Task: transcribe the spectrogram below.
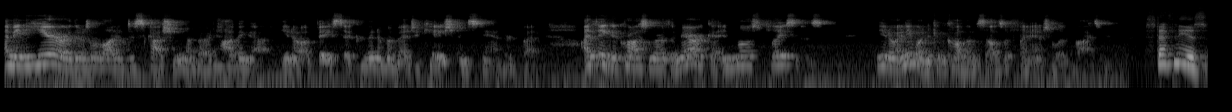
I mean here there's a lot of discussion about having a you know a basic minimum education standard but i think across north america in most places you know anyone can call themselves a financial advisor Stephanie, as,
